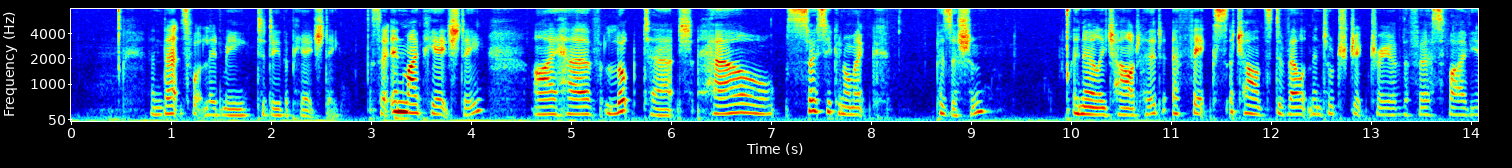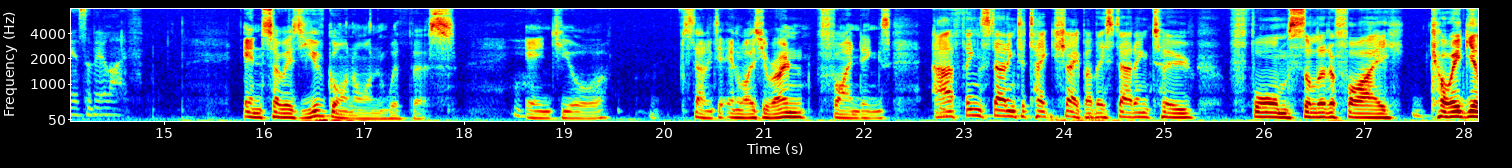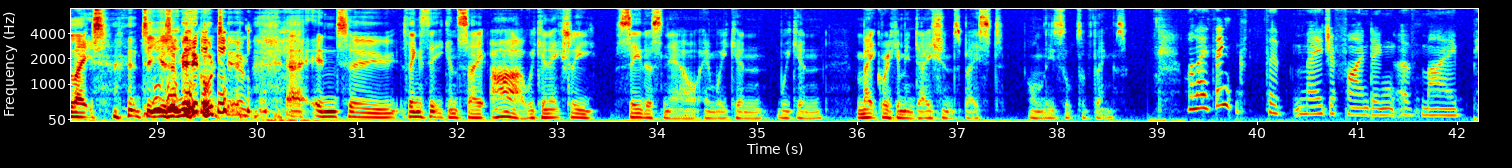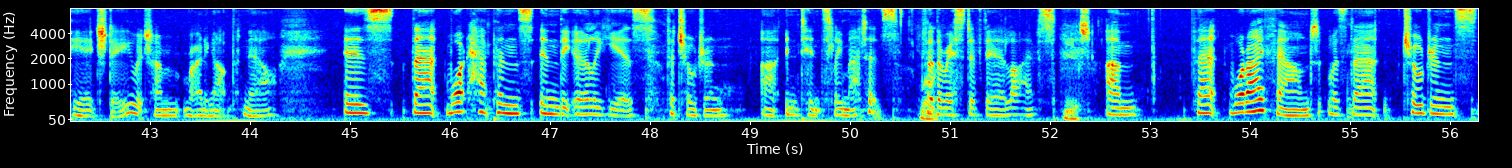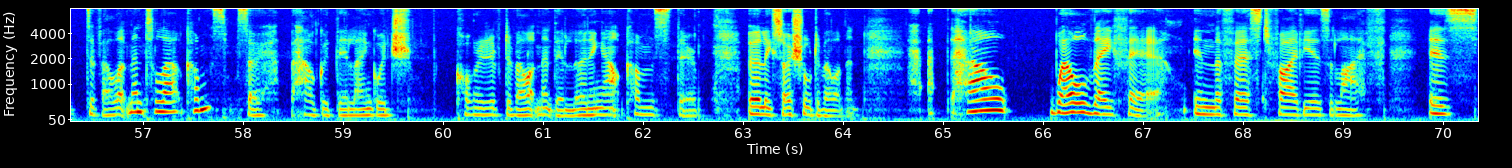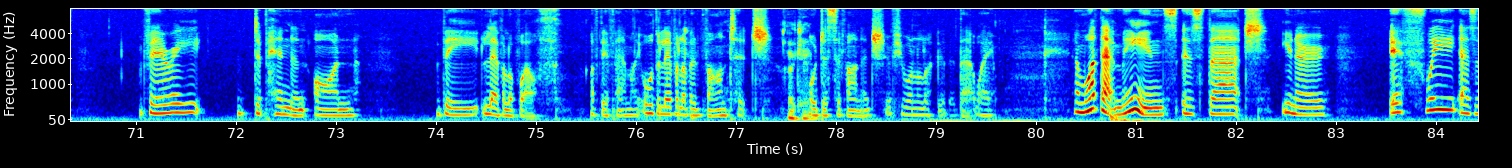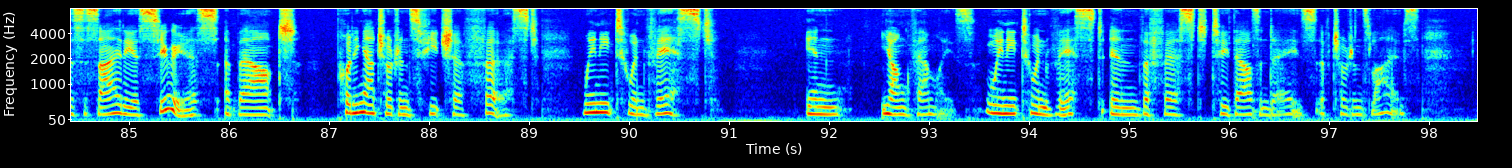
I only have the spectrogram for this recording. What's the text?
And that's what led me to do the PhD. So, in my PhD, I have looked at how socioeconomic position in early childhood affects a child's developmental trajectory over the first five years of their life. And so, as you've gone on with this, and you're starting to analyse your own findings, are things starting to take shape? Are they starting to form, solidify, coagulate, to use a medical term, uh, into things that you can say, ah, we can actually see this now, and we can we can make recommendations based on these sorts of things. Well, I think the major finding of my PhD, which I'm writing up now, is that what happens in the early years for children uh, intensely matters for the rest of their lives. Yes. Um, that what I found was that children's developmental outcomes, so how good their language, cognitive development, their learning outcomes, their early social development, how well they fare in the first five years of life is very dependent on the level of wealth of their family or the level of advantage Okay. or disadvantage, if you want to look at it that way. And what that means is that, you know, if we as a society are serious about putting our children's future first, we need to invest in young families. We need to invest in the first 2,000 days of children's lives,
